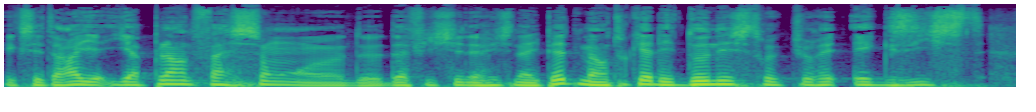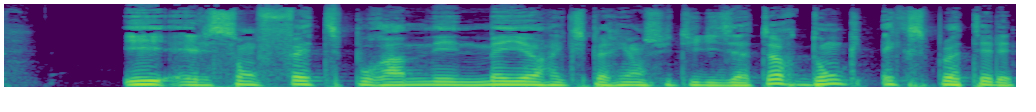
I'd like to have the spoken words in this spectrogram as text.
etc. Il y a, il y a plein de façons d'afficher des rich snippets, mais en tout cas, les données structurées existent et elles sont faites pour amener une meilleure expérience utilisateur, donc exploitez-les.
